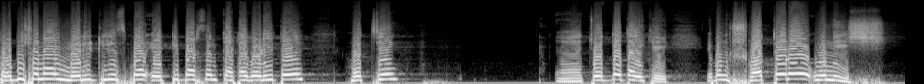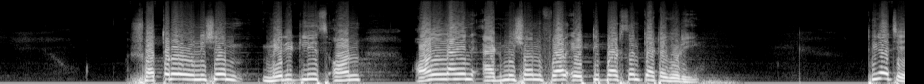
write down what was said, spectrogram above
provisional merit list for eighty percent ক্যাটাগরিতে হচ্ছে চোদ্দ তারিখে এবং সতেরো উনিশ সতেরো উনিশে merit list on online admission for eighty percent category ঠিক আছে?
